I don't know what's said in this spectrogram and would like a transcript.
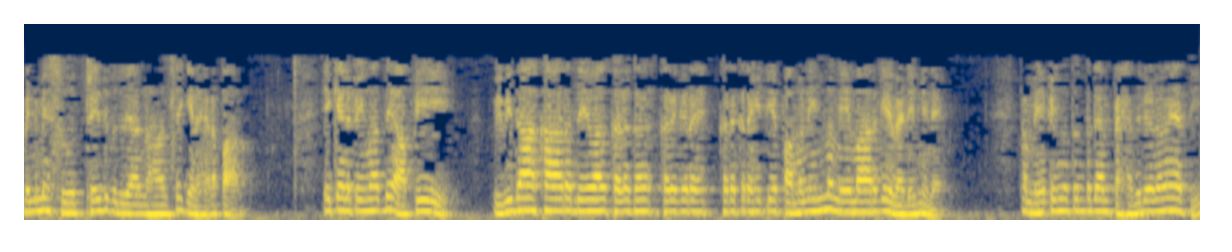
මෙන්න මේ සූත්‍රයේදී බුදුරජාණන් වහන්සේ ගෙන හැරපානවා. ඒ කියන්නේ පින්වත්නි අපි විවිධාකාර දේවල් කර කර කර කර හිටිය පමණින්ම මේ මාර්ගයේ වැඩෙන්නේ නැහැ. දැන් මේ පින්වතුන්ට දැන් පැහැදිලි වෙනවා ඇති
